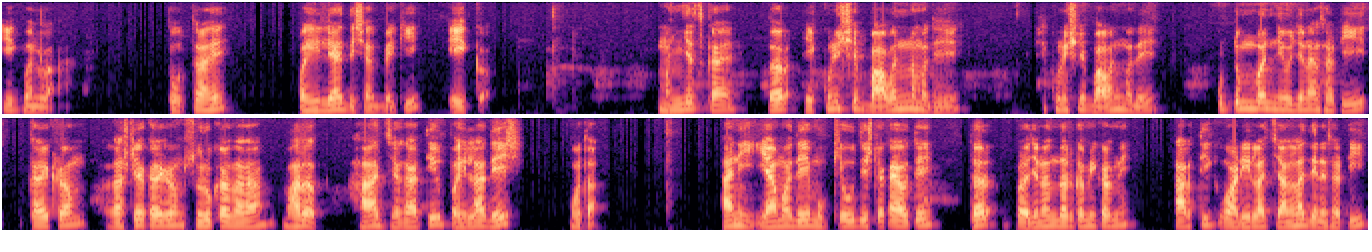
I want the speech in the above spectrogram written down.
एक बनला? तर उत्तर आहे पहिल्या देशांपैकी एक. म्हणजेच काय? तर एकोणीसशे बावन्नमध्ये एकोणीसशे बावन्नमध्ये कुटुंब नियोजनासाठी कार्यक्रम राष्ट्रीय कार्यक्रम सुरू करणारा भारत हा जगातील पहिला देश होता. आणि यामध्ये मुख्य उद्दिष्ट काय होते? तर प्रजनन दर कमी करणे आर्थिक वाढीला चालना देण्यासाठी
